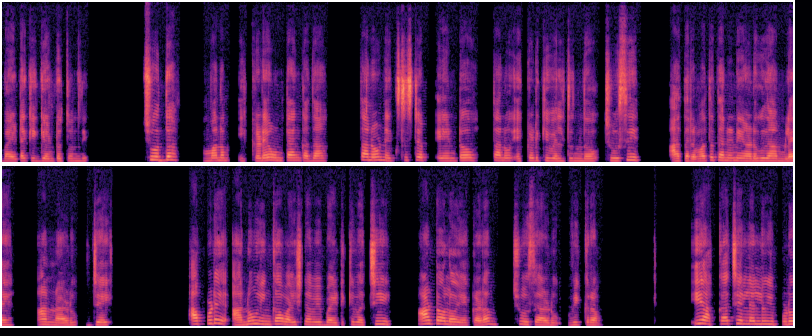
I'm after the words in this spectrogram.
బయటకి గెంటుతుంది. చూద్దాం. మనం ఇక్కడే ఉంటాం కదా! తను నెక్స్ట్ స్టెప్ ఏంటో, తను ఎక్కడికి వెళ్తుందో చూసి ఆ తర్వాత తనని అడుగుదాంలే అన్నాడు జై. అప్పుడే అను ఇంకా వైష్ణవి బయటికి వచ్చి ఆటోలో ఎక్కడం చూశాడు విక్రమ్. ఈ అక్కా చెల్లెళ్ళు ఇప్పుడు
